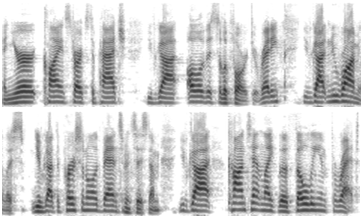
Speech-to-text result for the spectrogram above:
and your client starts to patch, You've got all of this to look forward to. Ready? You've got New Romulus. You've got the personal advancement system. You've got content like the Tholian threat.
